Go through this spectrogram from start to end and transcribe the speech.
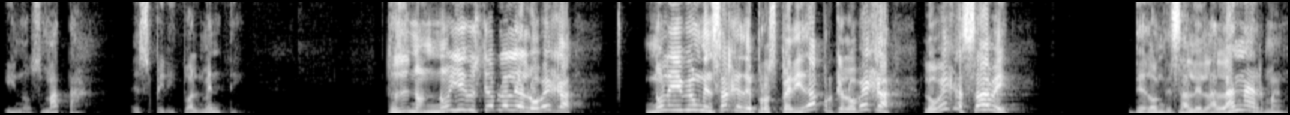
y nos mata espiritualmente. Entonces, no, no llegue usted a hablarle a la oveja, no le lleve un mensaje de prosperidad, porque la oveja, la oveja sabe de dónde sale la lana, hermano.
